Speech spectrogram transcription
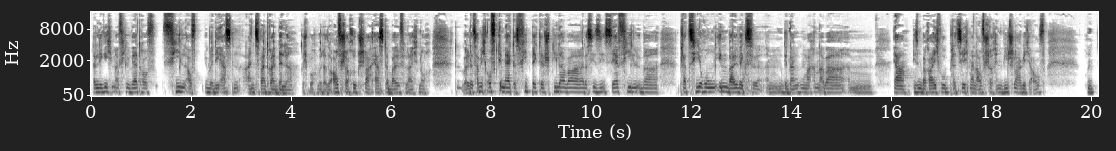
da lege ich immer viel Wert drauf, viel auf über die ersten ein, zwei, drei Bälle gesprochen wird. Also Aufschlag, Rückschlag, erster Ball vielleicht noch. Weil das habe ich oft gemerkt, das Feedback der Spieler war, dass sie sich sehr viel über Platzierung im Ballwechsel ähm, Gedanken machen. Aber ähm, ja, diesen Bereich, wo platziere ich meinen Aufschlag hin, wie schlage ich auf? Und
